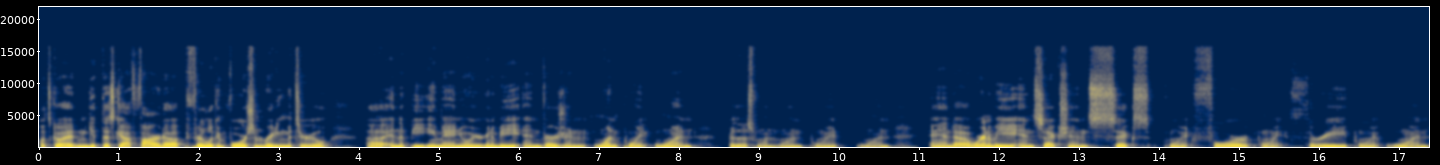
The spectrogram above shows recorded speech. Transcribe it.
let's go ahead and get this guy fired up. If you're looking for some reading material, uh, in the PE manual, you're going to be in version 1.1 for this one, 1.1. And uh, we're going to be in section 6.4.3.1.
